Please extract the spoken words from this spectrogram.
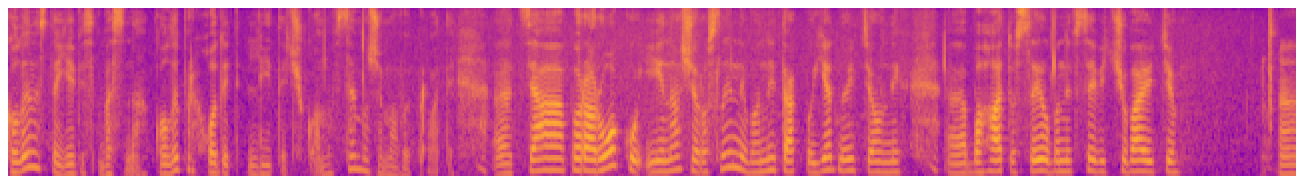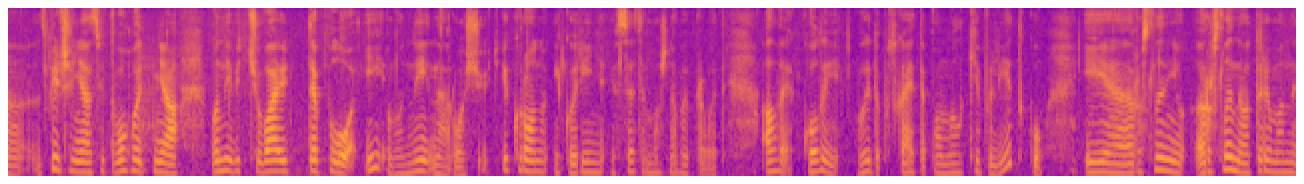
коли настає весна, коли приходить літочко, ми все можемо виправити. Е, Ця пора року і наші рослини вони так поєднуються, у них е, багато сил, вони все відчувають. Е, Збільшення світового дня, вони відчувають тепло і вони нарощують і крону, і коріння, і все це можна виправити. Але коли ви допускаєте помилки влітку, і рослини, рослини отримані,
